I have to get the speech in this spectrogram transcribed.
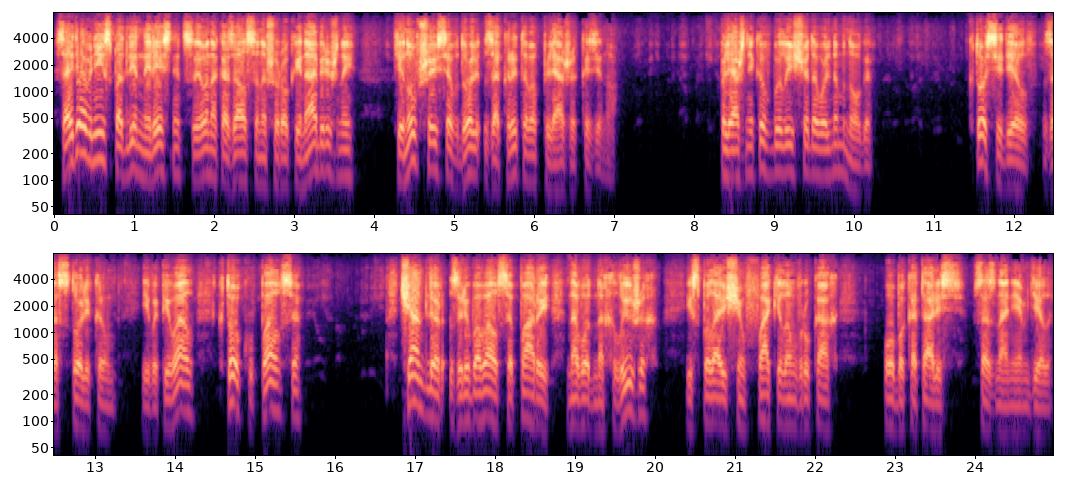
Сойдя вниз по длинной лестнице, он оказался на широкой набережной, тянувшейся вдоль закрытого пляжа казино. Пляжников было еще довольно много. Кто сидел за столиком и выпивал, кто купался. Чандлер залюбовался парой на водных лыжах и с пылающим факелом в руках, оба катались сознанием дела.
